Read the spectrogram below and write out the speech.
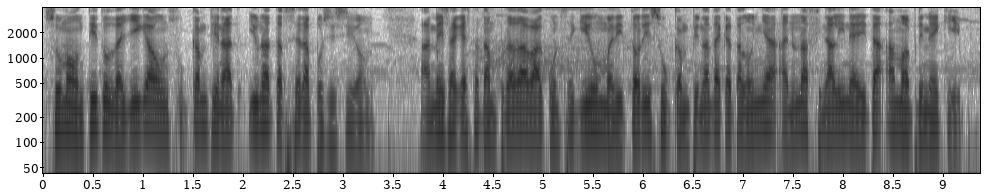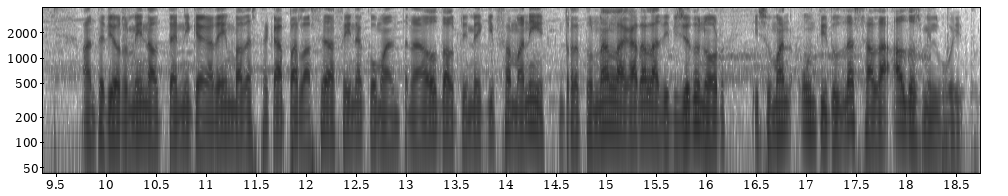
suma un títol de Lliga, un subcampionat i una tercera posició. A més, aquesta temporada va aconseguir un meritori subcampionat de Catalunya en una final inèdita amb el primer equip. Anteriorment, el tècnic agarenc va destacar per la seva feina com a entrenador del primer equip femení, retornant la gara a la divisió d'honor i sumant un títol de sala al 2008.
